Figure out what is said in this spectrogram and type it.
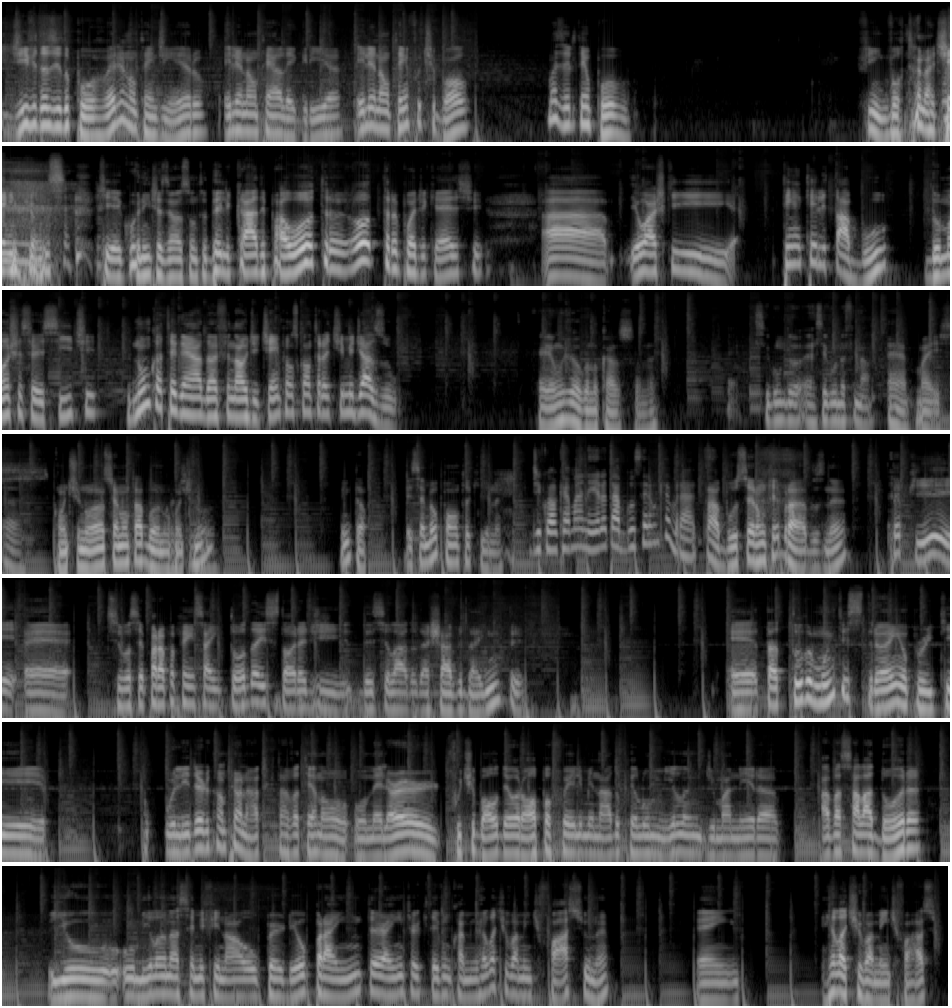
Dívidas e do povo. Ele não tem dinheiro, ele não tem alegria, ele não tem futebol, mas ele tem o povo. Enfim, voltando à Champions, que Corinthians é um assunto delicado e para outra, outra podcast. ah, eu acho que tem aquele tabu do Manchester City nunca ter ganhado uma final de Champions contra time de azul. É um jogo, no caso, só, né? Segundo, é a segunda final. É, mas É. continua sendo um tabu, não continua? Então, esse é meu ponto aqui, né? De qualquer maneira, tabus serão quebrados. tabus serão quebrados, né? Até porque, é, se você parar pra pensar em toda a história de, desse lado da chave da Inter, é, tá tudo muito estranho, porque o líder do campeonato, que tava tendo o melhor futebol da Europa, foi eliminado pelo Milan de maneira avassaladora. E o, o Milan na semifinal perdeu pra Inter, a Inter que teve um caminho relativamente fácil, né? É, relativamente fácil.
